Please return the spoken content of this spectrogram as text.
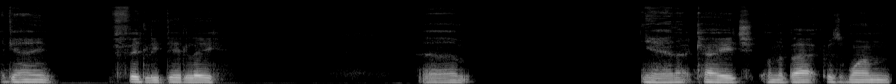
Again, fiddly diddly. Um, yeah, that cage on the back was one,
